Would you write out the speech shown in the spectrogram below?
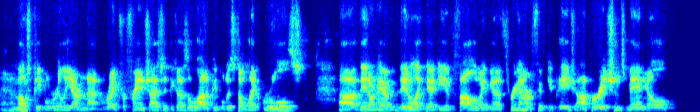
most people really are not right for franchising because a lot of people just don't like rules. Uh, they don't have they don't like the idea of following a 350 page operations manual,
